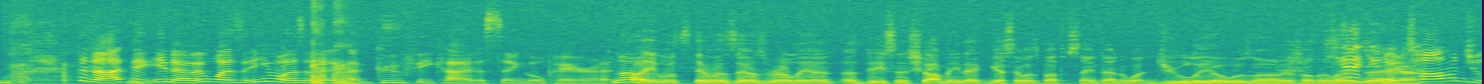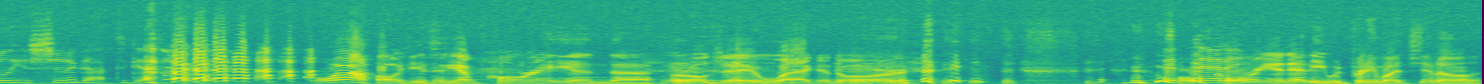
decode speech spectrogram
no, I think you know it wasn't. He wasn't a, a goofy kind of single parent. No, it was it was it was really a, a decent show. I mean, I guess it was about the same time that what Julia was on or something yeah, like you that. know, Yeah. Tom and Julia should have got together. Wow. You, so you have Corey and uh, Earl J. Waggedorn. Cor- Corey and Eddie would pretty much, you know.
